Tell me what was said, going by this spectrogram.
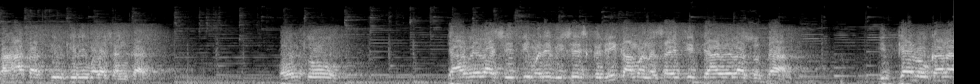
राहत असतील की नाही मला शंका आहे. परंतु त्यावेळेला शेतीमध्ये विशेष कधी कामं नसायची त्यावेळेला सुद्धा इतक्या लोकांना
